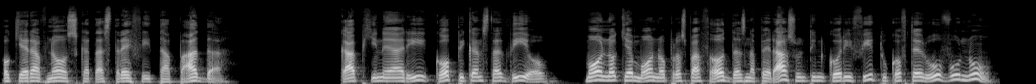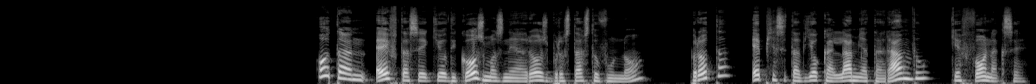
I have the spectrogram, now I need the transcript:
Ο κεραυνός καταστρέφει τα πάντα. Κάποιοι νεαροί κόπηκαν στα δύο, μόνο και μόνο προσπαθώντας να περάσουν την κορυφή του κοφτερού βουνού. Όταν έφτασε και ο δικός μας νεαρός μπροστά στο βουνό, πρώτα έπιασε τα δυο καλάμια ταράνδου και φώναξε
